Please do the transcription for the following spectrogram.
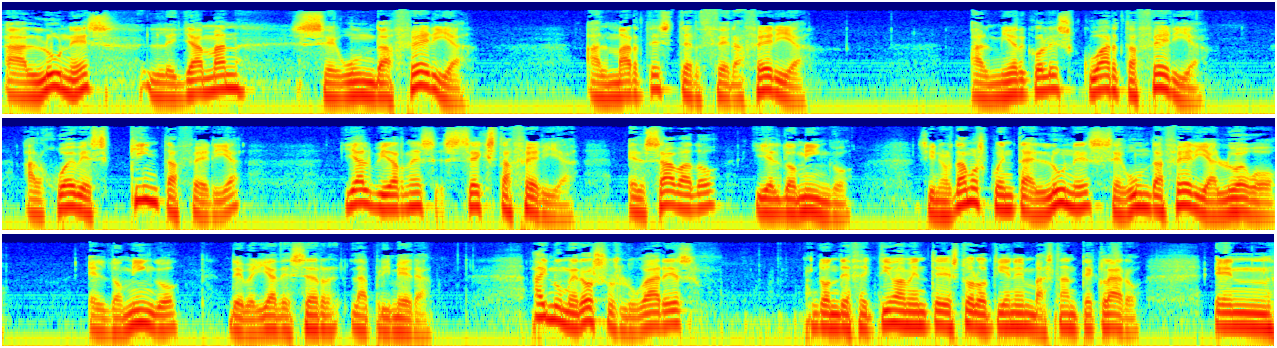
al lunes le llaman segunda feria, al martes tercera feria, al miércoles cuarta feria, al jueves quinta feria y al viernes sexta feria, el sábado y el domingo. Si nos damos cuenta, el lunes segunda feria, luego el domingo debería de ser la primera. Hay numerosos lugares donde efectivamente esto lo tienen bastante claro. En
